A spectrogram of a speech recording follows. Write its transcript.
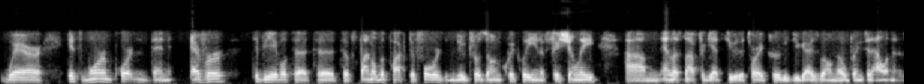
where it's more important than ever to be able to, to, to funnel the puck to forwards in the neutral zone quickly and efficiently. Um, and let's not forget, too, that Torrey Krug, as you guys well know, brings an element of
